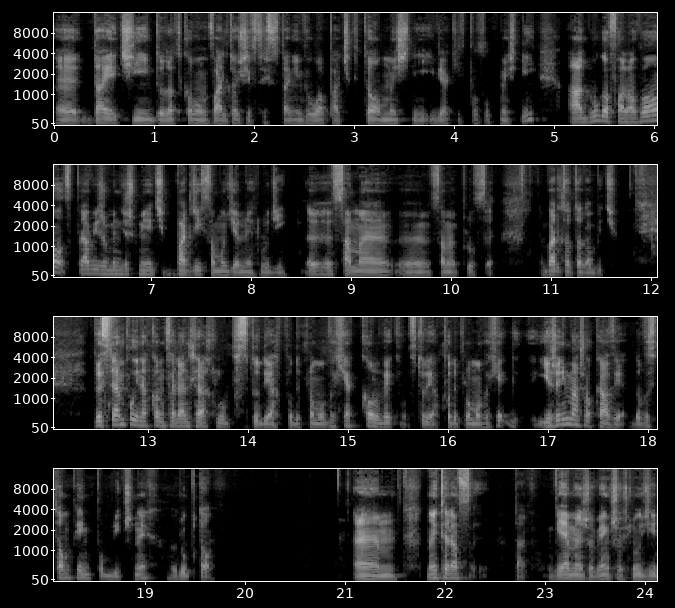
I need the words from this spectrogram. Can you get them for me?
e, daje ci dodatkową wartość, jesteś w stanie wyłapać, kto myśli i w jaki sposób myśli, a długofalowo sprawi, że będziesz mieć bardziej samodzielnych ludzi. E, same, e, same plusy. Warto to robić. Występuj na konferencjach lub studiach podyplomowych, jakkolwiek w studiach podyplomowych. Jeżeli masz okazję do wystąpień publicznych, rób to. No i teraz tak, wiemy, że większość ludzi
